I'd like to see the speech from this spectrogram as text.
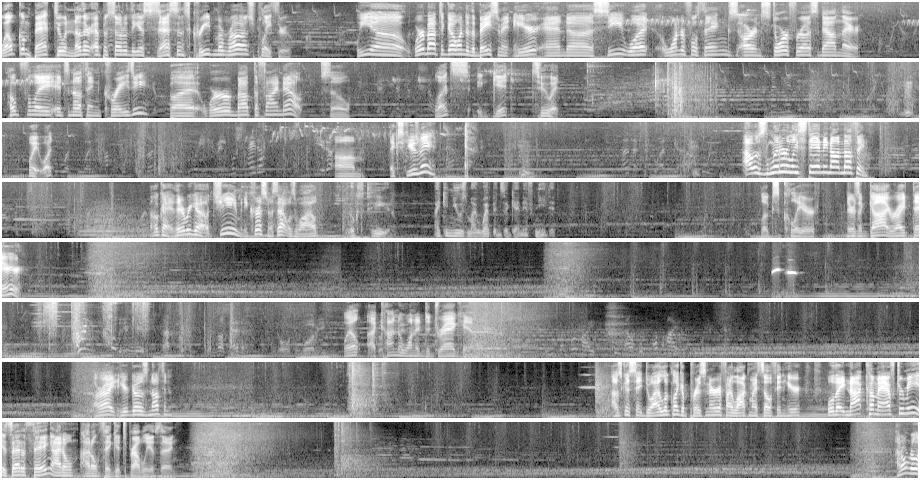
Welcome back to another episode of the Assassin's Creed Mirage playthrough. We uh we're about to go into the basement here and uh see what wonderful things are in store for us down there. Hopefully it's nothing crazy, but we're about to find out. So let's get to it. Wait, what? Um, excuse me? I was literally standing on nothing. Okay, there we go. Gee, many Christmas, that was wild. Looks clear. I can use my weapons again if needed. Looks clear. There's a guy right there. Kind of wanted to drag him. All right, here goes nothing. I was gonna say, do I look like a prisoner if I lock myself in here? Will they not come after me? Is that a thing? I don't. I don't think it's probably a thing.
